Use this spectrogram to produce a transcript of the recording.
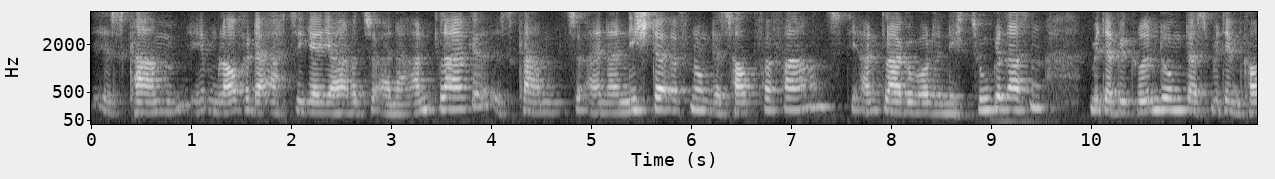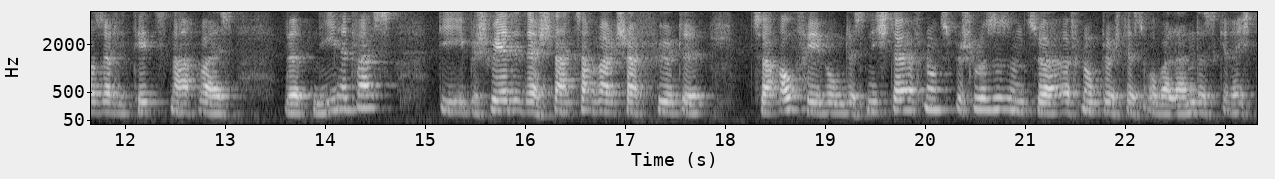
Es kam im Laufe der 80er Jahre zu einer Anklage. Es kam zu einer Nichteröffnung des Hauptverfahrens. Die Anklage wurde nicht zugelassen mit der Begründung, dass mit dem Kausalitätsnachweis wird nie etwas. Die Beschwerde der Staatsanwaltschaft führte zur Aufhebung des Nichteröffnungsbeschlusses und zur Eröffnung durch das Oberlandesgericht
